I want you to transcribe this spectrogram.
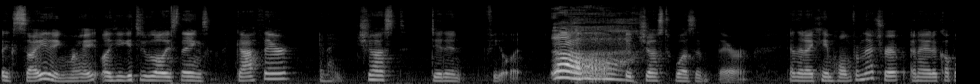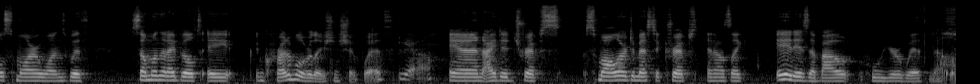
exciting, right? Like you get to do all these things. I got there and I just didn't feel it. Ugh. It just wasn't there. And then I came home from that trip and I had a couple smaller ones with someone that I built a incredible relationship with. Yeah. And I did trips, smaller domestic trips, and I was like, it is about who you're with, not where you are.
